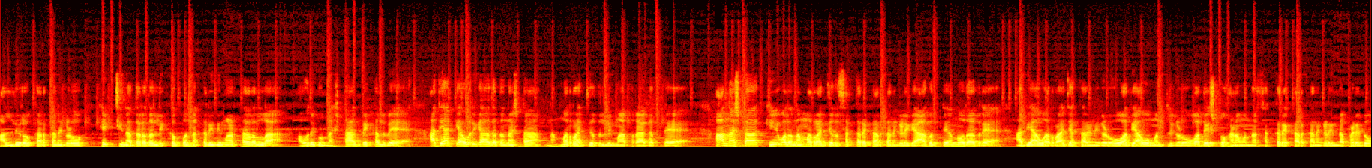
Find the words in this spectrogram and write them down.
ಅಲ್ಲಿರೋ ಕಾರ್ಖಾನೆಗಳು ಹೆಚ್ಚಿನ ದರದಲ್ಲಿ ಕಬ್ಬನ್ನು ಖರೀದಿ ಮಾಡ್ತಾರಲ್ಲ ಅವರಿಗೂ ನಷ್ಟ ಆಗಬೇಕಲ್ವೇ? ಅದ್ಯಾಕೆ ಅವರಿಗೆ ಆಗದ ನಷ್ಟ? ನಮ್ಮ ರಾಜ್ಯದಲ್ಲಿ ಮಾತ್ರ ಆಗತ್ತೆ. ಆ ನಷ್ಟ ಕೇವಲ ನಮ್ಮ ರಾಜ್ಯದ ಸಕ್ಕರೆ ಕಾರ್ಖಾನೆಗಳಿಗೆ ಆಗುತ್ತೆ ಅನ್ನೋದಾದರೆ ಅದ್ಯಾವ ರಾಜಕಾರಣಿಗಳು, ಅದ್ಯಾವ ಮಂತ್ರಿಗಳು ಅದೆಷ್ಟು ಹಣವನ್ನು ಸಕ್ಕರೆ ಕಾರ್ಖಾನೆಗಳಿಂದ ಪಡೆದು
